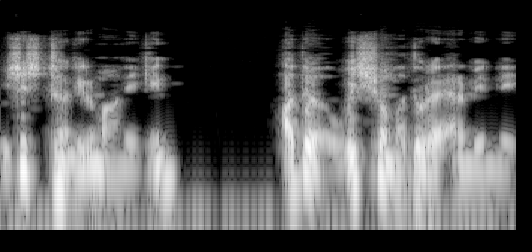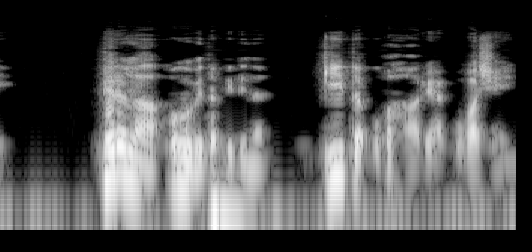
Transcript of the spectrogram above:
විශිෂ්ට නිර්මාණයකින් අද විශ්ව මధుර ආරම්භෙන්නේ පෙරලා ඔහු වෙත පිදින ගීත උපහාරයක් වශයෙන්.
